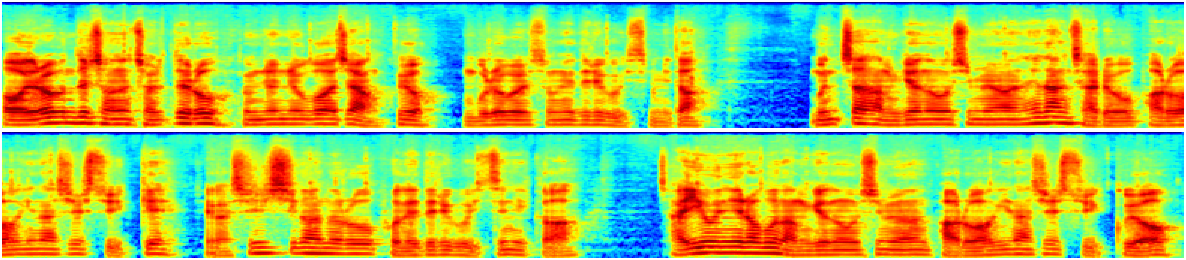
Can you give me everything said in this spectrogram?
어, 여러분들 저는 절대로 금전 요구하지 않고요. 무료 발송해 드리고 있습니다. 문자 남겨놓으시면 해당 자료 바로 확인하실 수 있게 제가 실시간으로 보내드리고 있으니까 자이온이라고 남겨놓으시면 바로 확인하실 수 있고요.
